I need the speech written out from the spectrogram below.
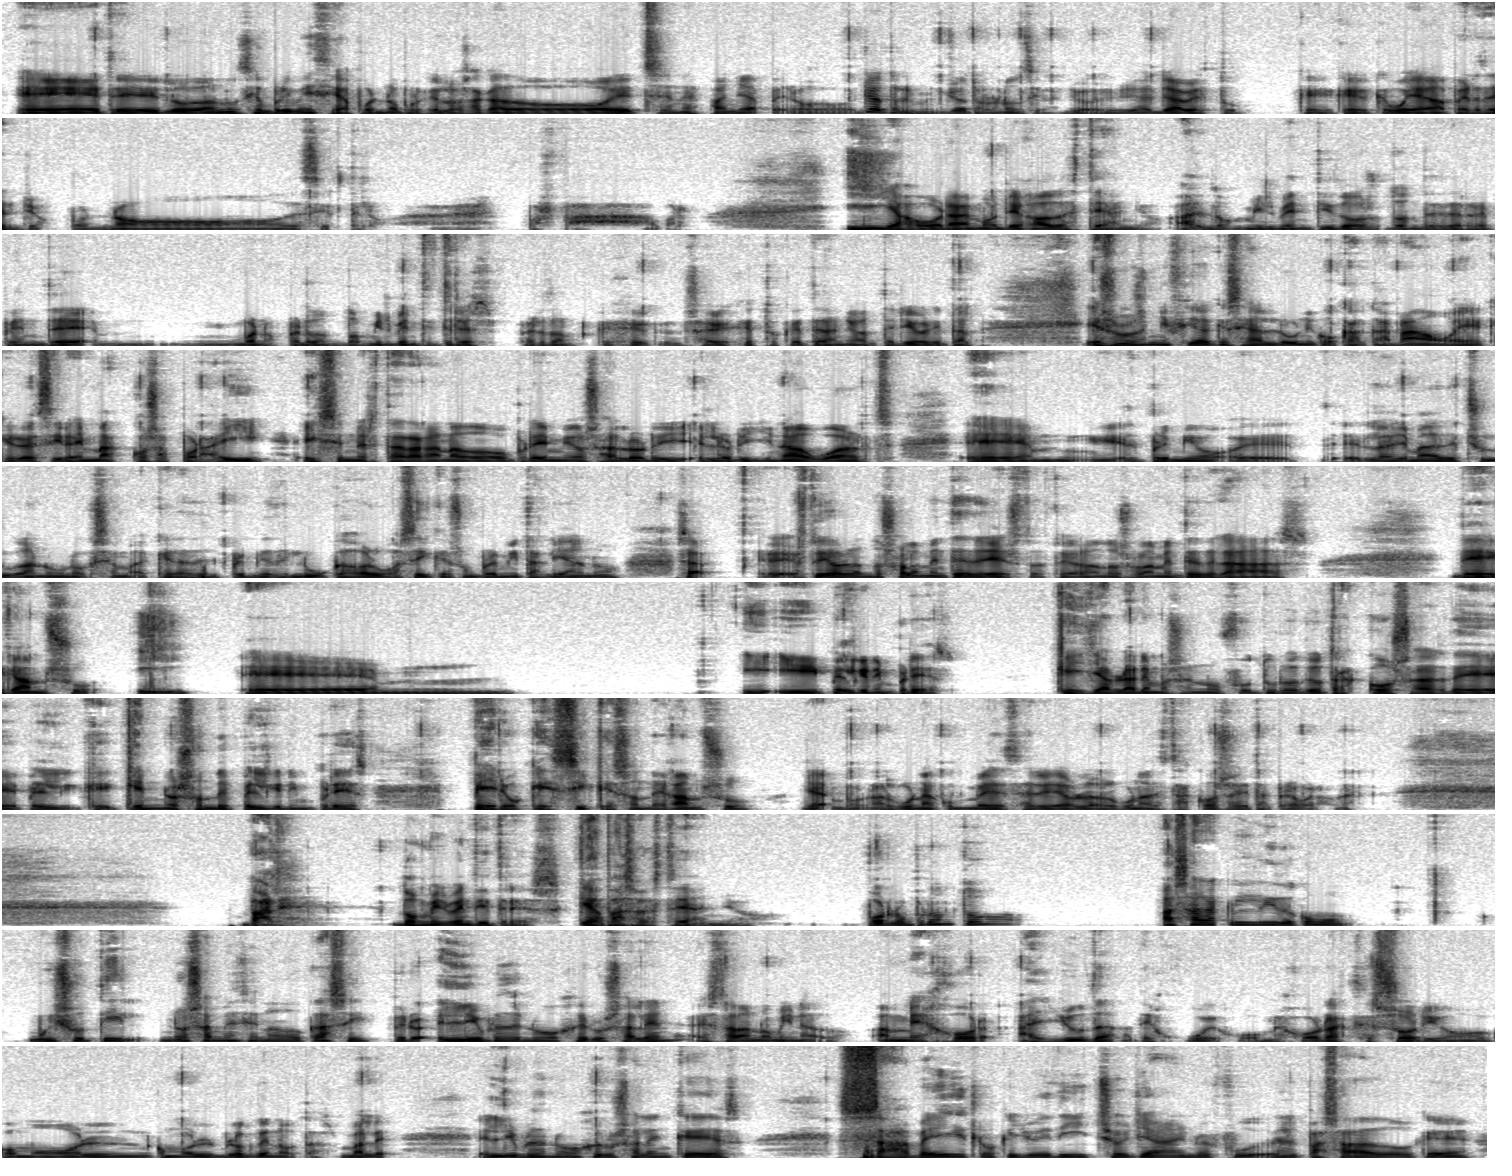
Eh, ¿Te lo anuncio en primicia? Pues no, porque lo ha sacado Edge en España, pero yo te, yo lo anuncio. Ya, ves tú que, voy a perder yo por no decírtelo. Por favor. Y ahora hemos llegado este año, al 2022, donde de repente, bueno, perdón, 2023, perdón, que, sabéis que esto que es año anterior y tal. Eso no significa que sea lo único que ha ganado, ¿eh? quiero decir, hay más cosas por ahí. Star ha ganado premios al el Origin Awards, em, el premio, eh, la llamada de Chulu ganó uno que, se era del premio de Luca o algo así, que es un premio italiano. O sea, eh, estoy hablando solamente de esto, estoy hablando solamente de las de Gamsu y... Eh, y, Pelgrim Press, que ya hablaremos en un futuro de otras cosas de que, no son de Pelgrim Press, pero que sí que son de Gamsu. Ya, alguna vez he hablado de alguna de estas cosas y tal, pero bueno. Vale, 2023. ¿Qué ha pasado este año? Por lo pronto, ha salido como muy sutil, no se ha mencionado casi, pero el libro de Nuevo Jerusalén estaba nominado a mejor ayuda de juego, mejor accesorio, como el, como el blog de notas, ¿vale? El libro de Nuevo Jerusalén, ¿qué es? ¿Sabéis lo que yo he dicho ya en el, pasado? Que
